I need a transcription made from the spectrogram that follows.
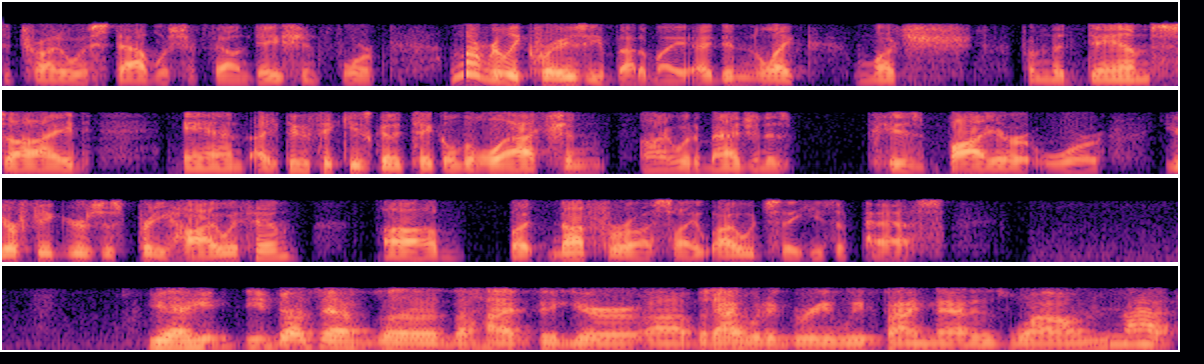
to try to establish a foundation for. I'm not really crazy about him. I, I didn't like much from the dam side, and I do think he's going to take a little action. I would imagine his his buyer or your figures is pretty high with him, um, but not for us. I, I would say he's a pass. Yeah, he he does have the the high figure, uh, but I would agree. We find that as well. Not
